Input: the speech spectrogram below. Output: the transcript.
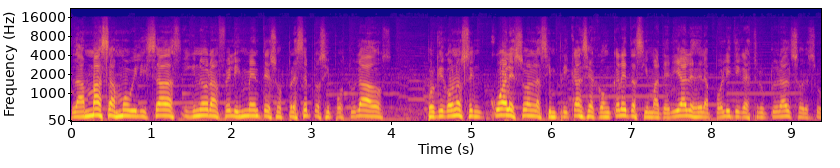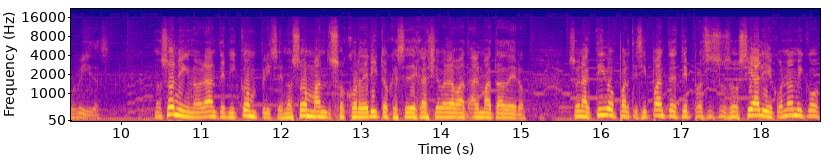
Las masas movilizadas ignoran felizmente esos preceptos y postulados porque conocen cuáles son las implicancias concretas y materiales de la política estructural sobre sus vidas. No son ignorantes ni cómplices, no son mansos corderitos que se dejan llevar al matadero. Son activos participantes de este proceso social y económico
